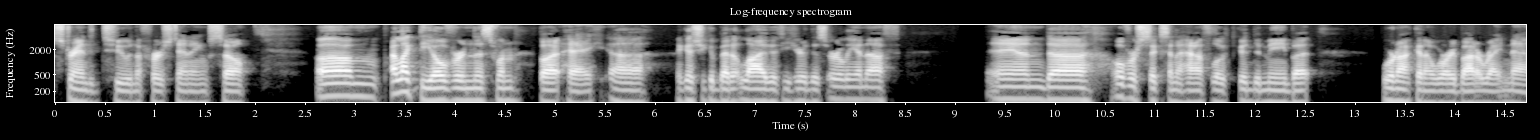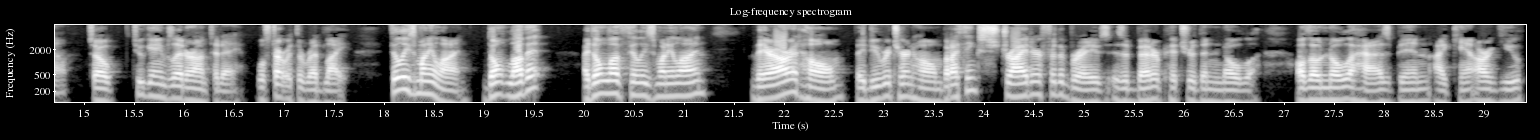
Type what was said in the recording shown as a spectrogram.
stranded two in the first inning. So um, I like the over in this one, but hey, uh, I guess you could bet it live if you hear this early enough. And uh, over six and a half looked good to me, but we're not going to worry about it right now. So, two games later on today. We'll start with the red light. Phillies money line. Don't love it. I don't love Phillies money line. They are at home. They do return home, but I think Strider for the Braves is a better pitcher than Nola. Although Nola has been, I can't argue,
